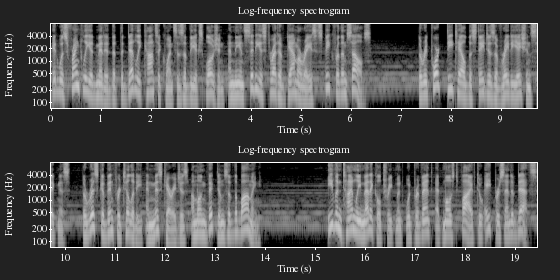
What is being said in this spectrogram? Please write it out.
It was frankly admitted that the deadly consequences of the explosion and the insidious threat of gamma rays speak for themselves. The report detailed the stages of radiation sickness, the risk of infertility and miscarriages among victims of the bombing. Even timely medical treatment would prevent at most 5 to 8% of deaths.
